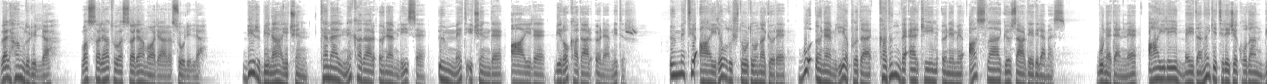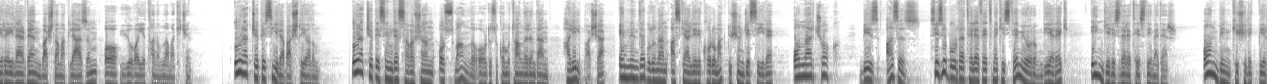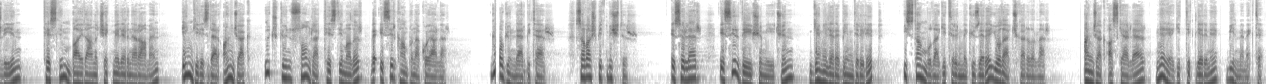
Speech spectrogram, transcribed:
Velhamdülillah, vessalatu vesselamu ala Resulillah. Bir bina için temel ne kadar önemliyse, ümmet içinde aile bir o kadar önemlidir. Ümmeti aile oluşturduğuna göre, bu önemli yapıda kadın ve erkeğin önemi asla göz ardı edilemez. Bu nedenle aileyi meydana getirecek olan bireylerden başlamak lazım o yuvayı tanımlamak için. Irak cephesiyle başlayalım. Irak cephesinde savaşan Osmanlı ordusu komutanlarından Halil Paşa, emrinde bulunan askerleri korumak düşüncesiyle, onlar çok, biz azız, sizi burada telef etmek istemiyorum diyerek İngilizlere teslim eder. 10 bin kişilik birliğin teslim bayrağını çekmelerine rağmen İngilizler ancak üç gün sonra teslim alır ve esir kampına koyarlar. O günler biter. Savaş bitmiştir. Esirler esir değişimi için gemilere bindirilip İstanbul'a getirilmek üzere yola çıkarılırlar. Ancak askerler nereye gittiklerini bilmemekte.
